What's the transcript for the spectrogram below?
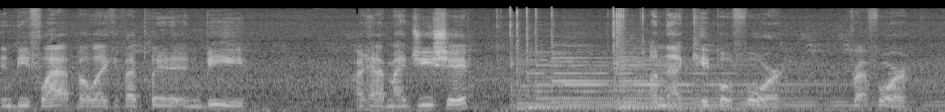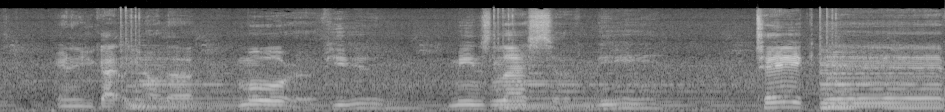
in B flat, but like if I played it in B, I'd have my G shape on that capo 4, fret 4, and you got, you know, the more of you, means less of me. Take everything.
